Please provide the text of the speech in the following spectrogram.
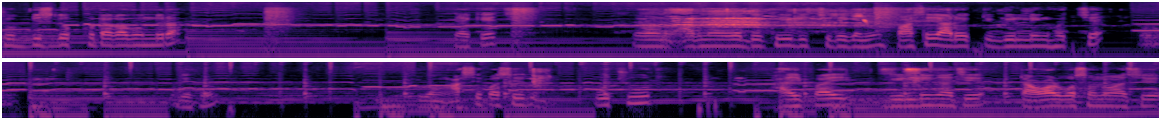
চব্বিশ লক্ষ টাকা বন্ধুরা। প্যাকেজ। এবং আপনারা দেখিয়ে দিচ্ছি, দেখে নিন। পাশেই আরও একটি বিল্ডিং হচ্ছে। দেখুন। এবং আশেপাশের প্রচুর হাইফাই বিল্ডিং আছে, টাওয়ার বসানো আছে।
